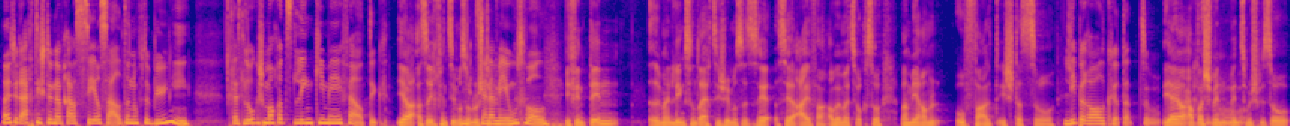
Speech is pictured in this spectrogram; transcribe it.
Weißt du, Rechte stehen einfach auch sehr selten auf der Bühne. Das heißt, logisch machen die Linke mehr fertig. Ja, also ich finde es immer so lustig. Sie haben mehr Auswahl. Ich finde dann also ich meine, links und rechts ist immer so sehr, sehr einfach. Aber wenn man jetzt wirklich so, was mir am auffällt, ist das so. Liberal gehört dazu. Ja, ja, aber weißt, wenn, wenn zum Beispiel so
